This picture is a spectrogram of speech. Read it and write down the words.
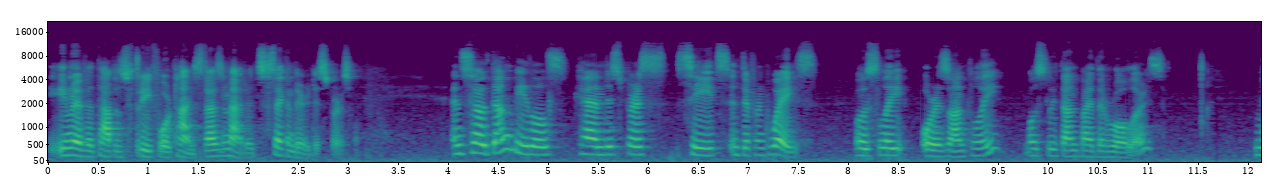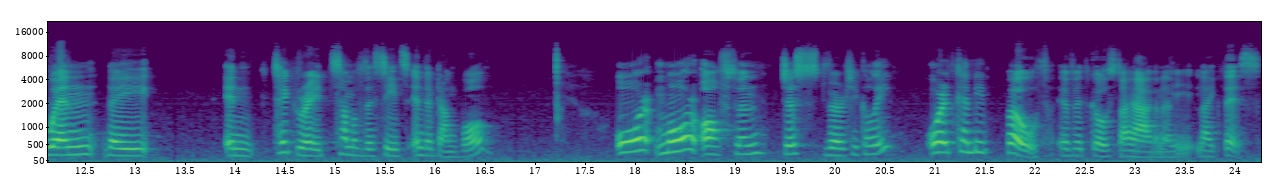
Even if it happens three, four times, doesn't matter. It's secondary dispersal. And so dung beetles can disperse seeds in different ways, mostly horizontally, mostly done by the rollers. When they integrate some of the seeds in their dung ball, or more often just vertically, or it can be both if it goes diagonally like this.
